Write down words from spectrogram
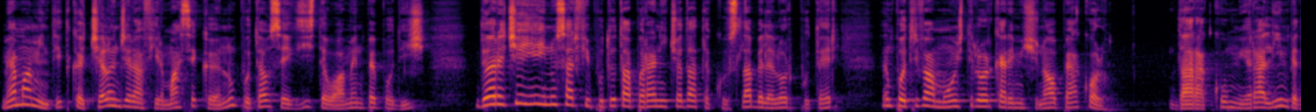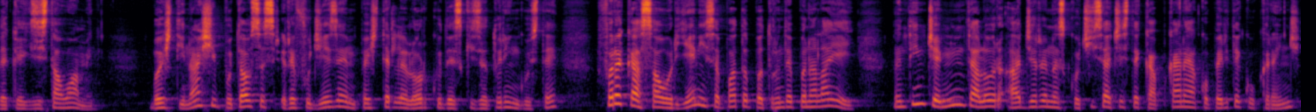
Mi-am amintit că Challenger afirmase că nu puteau să existe oameni pe podiș, deoarece ei nu s-ar fi putut apăra niciodată cu slabele lor puteri împotriva monștrilor care mișinau pe acolo. Dar acum era limpede că existau oameni. Băștinașii puteau să se refugieze în peșterile lor cu deschizături înguste, fără ca saurienii să poată pătrunde până la ei, în timp ce mintea lor ageră născocise aceste capcane acoperite cu crengi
